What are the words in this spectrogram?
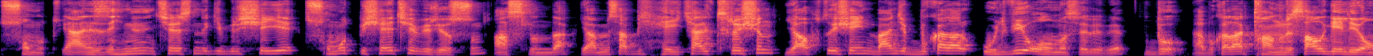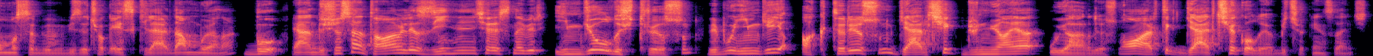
somut. Yani zihninin içerisindeki bir şeyi somut bir şeye çeviriyorsun aslında. Ya mesela bir heykel tıraşın yaptığı şeyin bence bu kadar ulvi olma sebebi bu. Ya bu kadar tanrısal geliyor olma sebebi bize çok eskilerden bu yana. Bu. Yani düşünsene tamamıyla zihninin içerisinde bir imge oluşturuyorsun ve bu imgeyi aktarıyorsun gerçek dünyaya uyarlıyorsun. O artık gerçek oluyor birçok insan için.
